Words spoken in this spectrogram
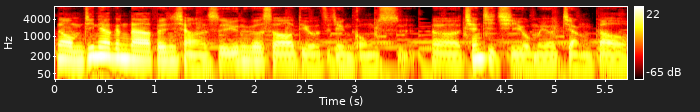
那我们今天要跟大家分享的是 Universal Audio 这间公司。呃，前几期我们有讲到，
